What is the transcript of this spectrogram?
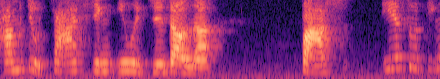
他们就扎心，因为知道呢，把耶稣钉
